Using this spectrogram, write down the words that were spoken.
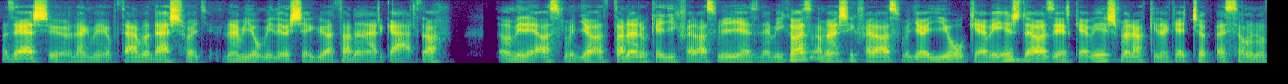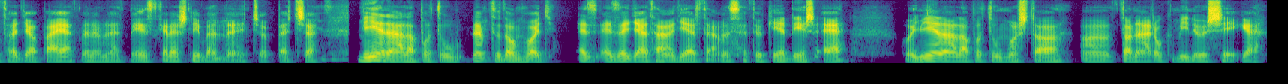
Az első legnagyobb támadás, hogy nem jó minőségű a tanárgárda amire azt mondja a tanárok egyik fel azt mondja, hogy ez nem igaz, a másik fel azt mondja, hogy jó kevés, de azért kevés, mert akinek egy csöppet szalon ott hagyja a pályát, mert nem lehet pénzt keresni benne egy csöppet se. Milyen állapotú, nem tudom, hogy ez, ez egyáltalán egy értelmezhető kérdés-e, hogy milyen állapotú most a, a tanárok minősége.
